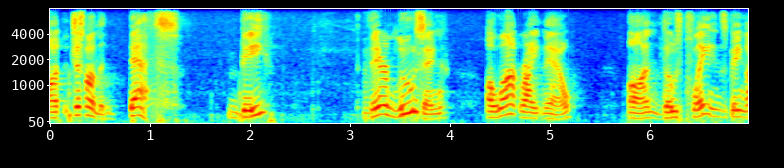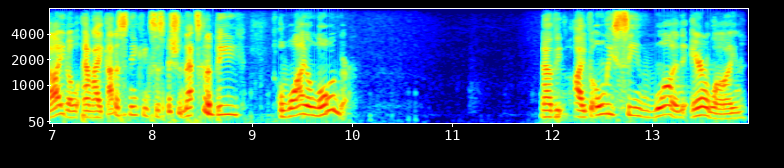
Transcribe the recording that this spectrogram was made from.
on just on the deaths. B, they're losing a lot right now on those planes being idle, and I got a sneaking suspicion that's going to be a while longer. Now, the, I've only seen one airline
